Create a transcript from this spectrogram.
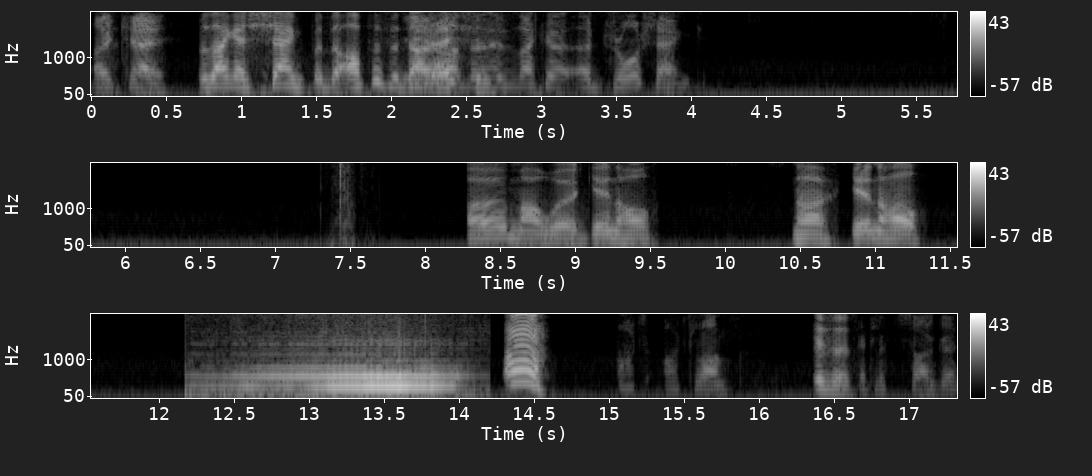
Okay. It was like a shank, but the opposite direction. Yeah, the- it's like a, a draw shank. Oh my word! Get in the hole. No, get in the hole. Oh, Oh, it's, oh, it's long. is it? It looks so good.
